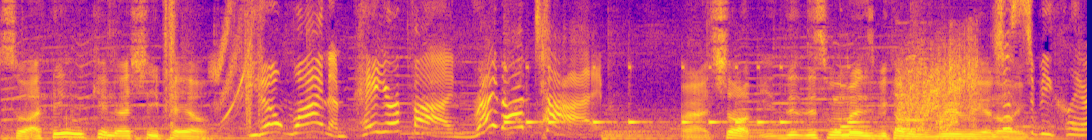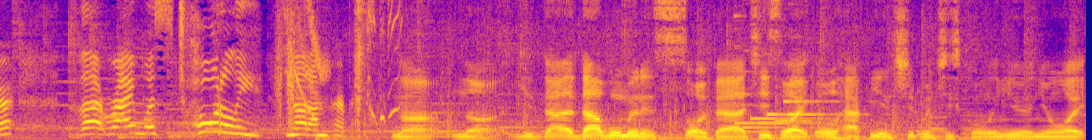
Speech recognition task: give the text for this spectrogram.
So I think we can actually pay off. You don't whine and pay your fine right on time. Alright, shut up. This woman is becoming really annoying. Just to be clear, was totally not on purpose. Nah, nah. You, that, that woman is so bad. She's like all happy and shit when she's calling you, and you're like,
